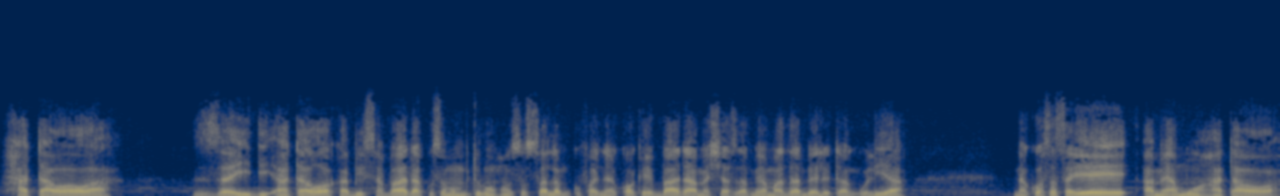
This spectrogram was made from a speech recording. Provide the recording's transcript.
hata wawa zaidi hata wawa kabisa. Baada ya kusema mtume Muhammad sallallahu alaihi wasallam kufanya kwake ibada ameshazamia madhambi yaliyotangulia na kwa sasa yeye ameamua hata oa.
